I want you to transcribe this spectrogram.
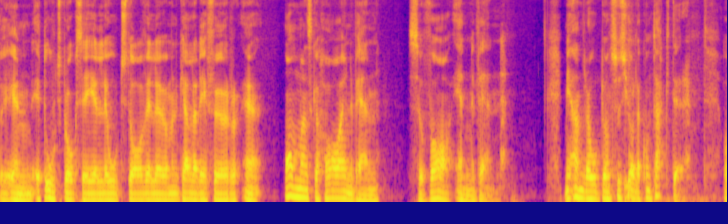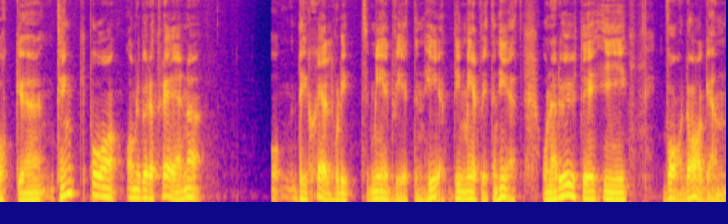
en, ett ordspråk säger, eller ordstav, eller vad man kallar det för. Eh, om man ska ha en vän, så var en vän. Med andra ord, de sociala kontakter. Och eh, tänk på om du börjar träna dig själv och ditt medvetenhet, din medvetenhet. Och när du är ute i vardagen,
